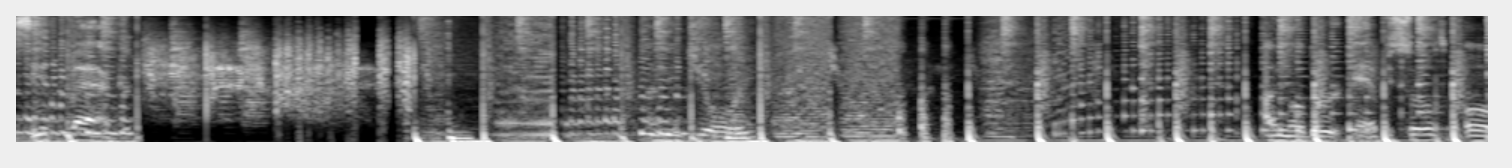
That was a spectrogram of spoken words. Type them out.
Sit back and enjoy another episode of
